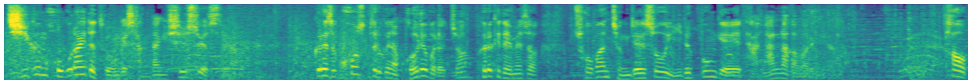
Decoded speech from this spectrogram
지금 호그라이더 들어온 게 상당히 실수였어요. 그래서 코스트를 그냥 버려버렸죠. 그렇게 되면서 초반 정제소 이득 본 게 다 날라가 버립니다. 타워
